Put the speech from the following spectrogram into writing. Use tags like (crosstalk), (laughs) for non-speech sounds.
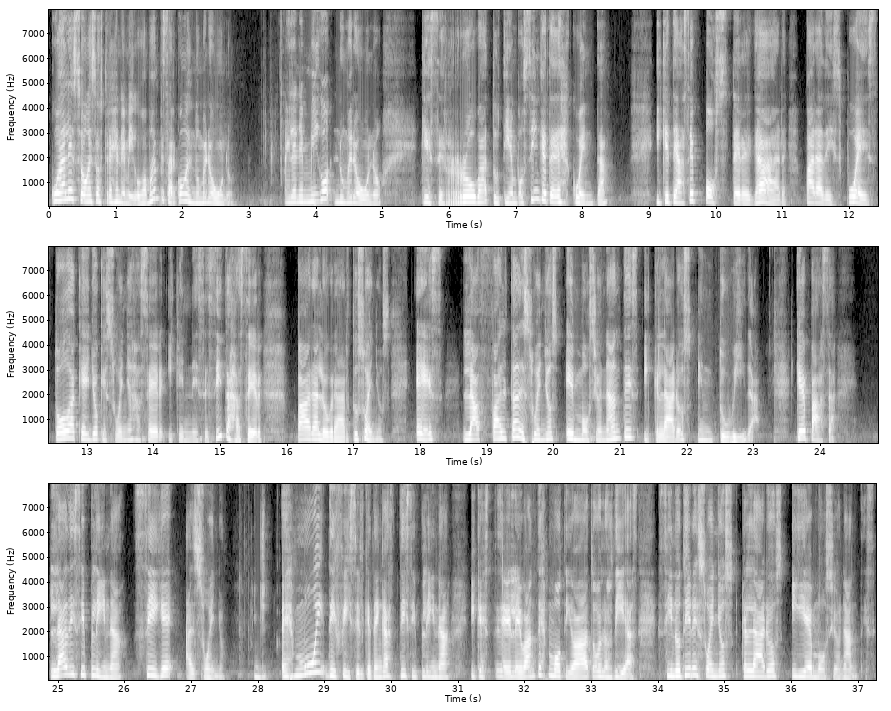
¿Cuáles son esos tres enemigos? Vamos a empezar con el número uno. El enemigo número uno que se roba tu tiempo sin que te des cuenta y que te hace postergar para después todo aquello que sueñas hacer y que necesitas hacer para lograr tus sueños es la falta de sueños emocionantes y claros en tu vida. ¿Qué pasa? La disciplina sigue al sueño. Es muy difícil que tengas disciplina y que te levantes motivada todos los días si no tienes sueños claros y emocionantes.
